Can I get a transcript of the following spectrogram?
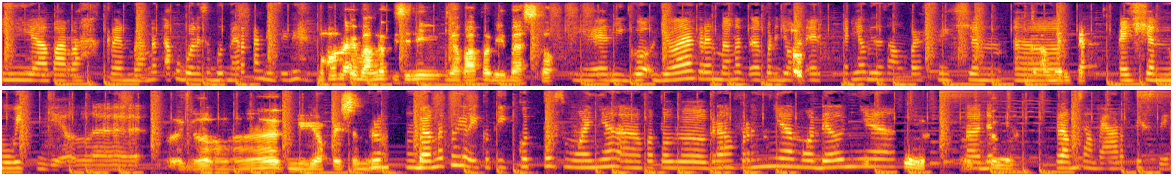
Iya parah keren banget. Aku boleh sebut merek kan di sini. Boleh banget di sini nggak apa-apa bebas kok Iya Erigo gimana keren banget eh, perjuangan Erigo bisa sampai fashion eh, Amerika. fashion week gila. Gila banget New York Fashion Week. Beruntung banget tuh yang ikut-ikut tuh semuanya eh, fotografernya, modelnya, Betul, eh, dan sampai artis sih.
